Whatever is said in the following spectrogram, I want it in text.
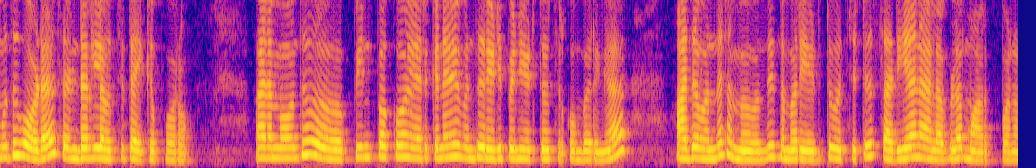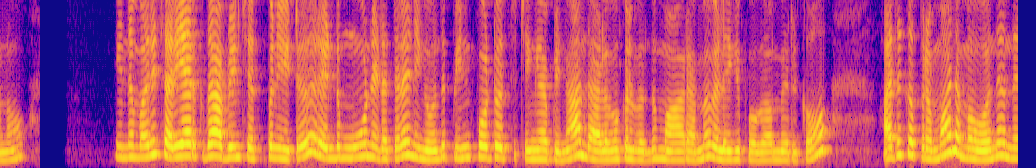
முதுகோட சென்டரில் வச்சு தைக்க போகிறோம் நம்ம வந்து பின்பக்கம் ஏற்கனவே வந்து ரெடி பண்ணி எடுத்து வச்சுருக்கோம் பாருங்கள் அதை வந்து நம்ம வந்து இந்த மாதிரி எடுத்து வச்சுட்டு சரியான அளவில் மார்க் பண்ணணும். இந்த மாதிரி சரியாக இருக்குதா அப்படின்னு செக் பண்ணிவிட்டு ரெண்டு மூணு இடத்துல நீங்கள் வந்து பின் போட்டு வச்சுட்டிங்க அப்படின்னா அந்த அளவுகள் வந்து மாறாமல் விலகி போகாமல் இருக்கும். அதுக்கப்புறமா நம்ம வந்து அந்த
